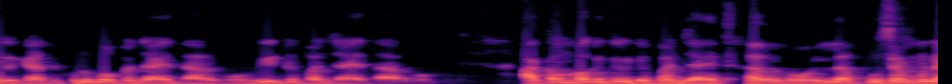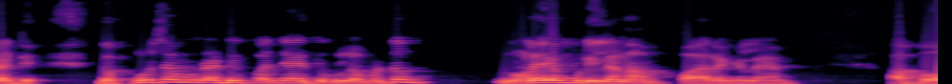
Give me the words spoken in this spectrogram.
இருக்காது. குடும்ப பஞ்சாயத்தா இருக்கும் வீட்டு பஞ்சாயத்தா இருக்கும். அக்கம் பக்கத்து வீட்டு பஞ்சாயத்தாக இருக்கும். இல்லை புருஷன் முன்னாடி. இந்த புருஷன் முன்னாடி பஞ்சாயத்துக்குள்ளே மட்டும் நுழைய முடியலன்னா பாருங்களேன். அப்போ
